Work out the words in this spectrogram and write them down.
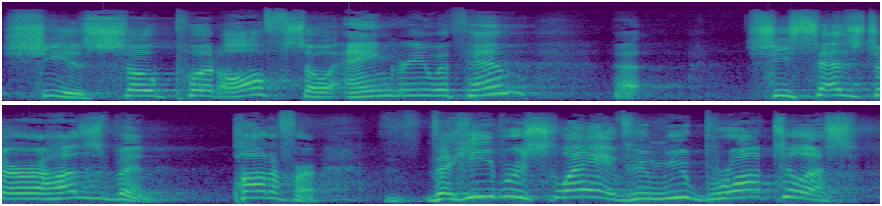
she is so put off, so angry with him, uh, she says to her husband, Potiphar, the Hebrew slave whom you brought to us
